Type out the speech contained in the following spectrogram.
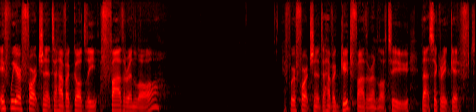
If we are fortunate to have a godly father in law, if we're fortunate to have a good father in law too, that's a great gift.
